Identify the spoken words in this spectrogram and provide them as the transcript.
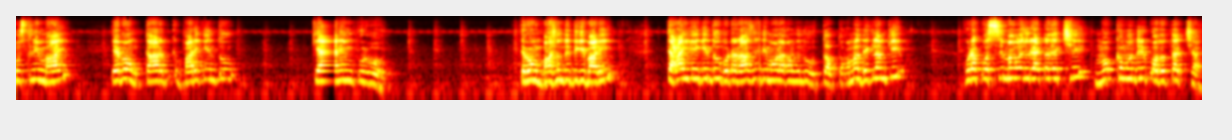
মুসলিম ভাই এবং তার বাড়ি কিন্তু ক্যানিং পূর্ব এবং বাসন্তীর দিকে বাড়ি। তাই নিয়ে কিন্তু গোটা রাজনীতি মহল এখন কিন্তু উত্তপ্ত। আমরা দেখলাম কি গোটা পশ্চিমবাংলা জুড়ে একটা দেখছি, মুখ্যমন্ত্রী পদত্যাগ চাই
